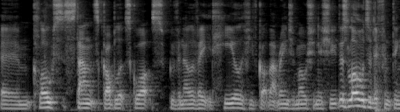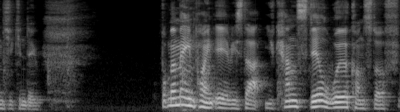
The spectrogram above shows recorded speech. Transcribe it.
um, close stance goblet squats with an elevated heel if you've got that range of motion issue. There's loads of different things you can do but my main point here is that you can still work on stuff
